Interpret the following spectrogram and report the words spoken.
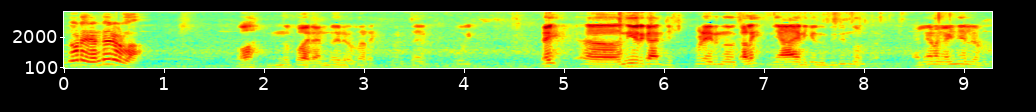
ഇതോടെ രണ്ടുപേരും ഉള്ള? ആ ഇന്നിപ്പോ രണ്ടുപേരും ഉള്ളടേ. പോയി. ഏയ് നീ ഒരു കാര്യം ചെയ്യ്. ഇവിടെ ഇരുന്നത് കളി. ഞാൻ എനിക്കൊന്ന് വിരുന്നുണ്ട്. കല്യാണം കഴിഞ്ഞല്ലേ ഉള്ളൂ.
